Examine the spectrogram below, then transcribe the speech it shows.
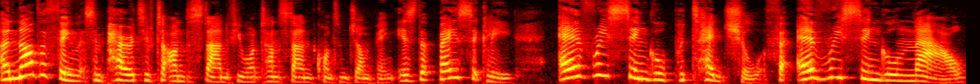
another thing that's imperative to understand if you want to understand quantum jumping is that basically every single potential for every single now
